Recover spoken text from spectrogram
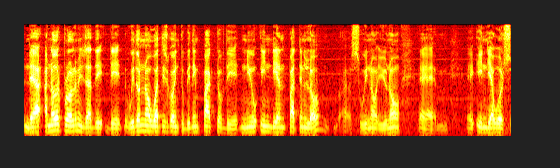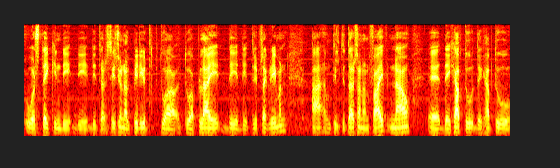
The, another problem is that the, the, we don't know what is going to be the impact of the new Indian patent law. As we know, you know, um, India was, was taking the, the, transitional period to, uh, to apply the, the TRIPS agreement uh, until 2005. Now uh, they have to they have to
